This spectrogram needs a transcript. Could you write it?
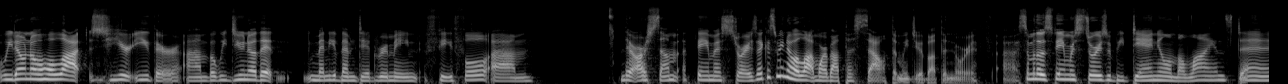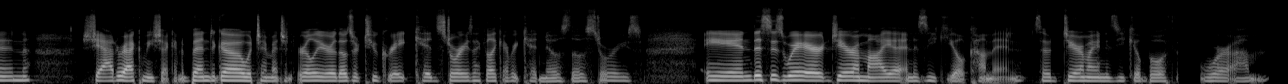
we don't know a whole lot here either, um, but we do know that many of them did remain faithful. Um, there are some famous stories. I guess we know a lot more about the South than we do about the North. Uh, some of those famous stories would be Daniel in the lion's den, Shadrach, Meshach, and Abednego, which I mentioned earlier. Those are two great kid stories. I feel like every kid knows those stories. And this is where Jeremiah and Ezekiel come in. So Jeremiah and Ezekiel both were um,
